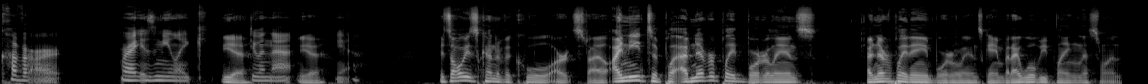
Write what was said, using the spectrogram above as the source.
cover art, right? Isn't he like yeah, doing that? yeah. Yeah. It's always kind of a cool art style. I need to play. I've never played Borderlands. I've never played any Borderlands game, but I will be playing this one.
